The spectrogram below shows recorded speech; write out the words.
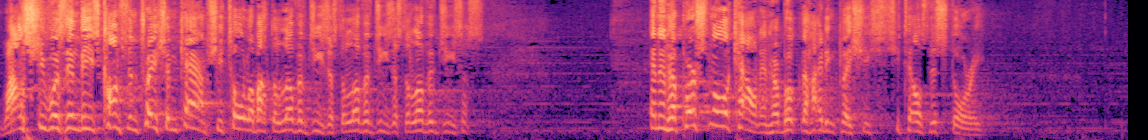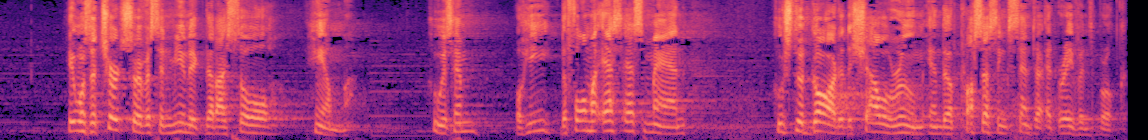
While she was in these concentration camps, she told about the love of Jesus, the love of Jesus, the love of Jesus. And in her personal account, in her book, The Hiding Place, she, she tells this story. It was a church service in Munich that I saw him. Who is him? Well, he, the former SS man who stood guard at the shower room in the processing center at Ravensbrück.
